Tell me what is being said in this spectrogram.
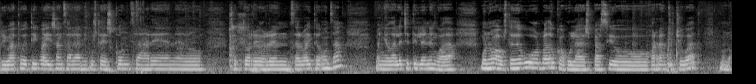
pribatuetik bai izan zala nik uste eskontzaren edo sektore horren zerbait egon zen, baina udaletxetik lehenengoa da. Bueno, ba, uste dugu hor badaukagula espazio garrantzitsu bat, bueno,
